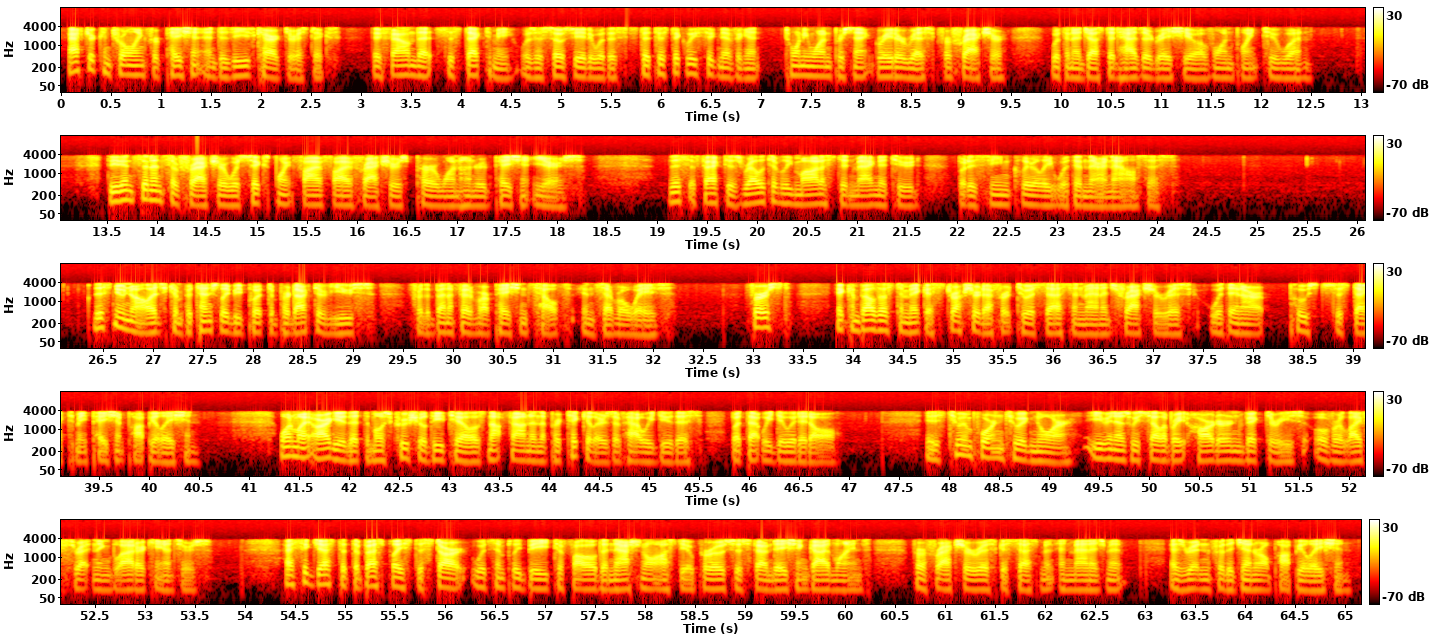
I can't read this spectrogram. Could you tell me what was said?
After controlling for patient and disease characteristics, they found that cystectomy was associated with a statistically significant 21% greater risk for fracture with an adjusted hazard ratio of 1.21. The incidence of fracture was 6.55 fractures per 100 patient years. This effect is relatively modest in magnitude, but is seen clearly within their analysis. This new knowledge can potentially be put to productive use for the benefit of our patients' health in several ways. First, it compels us to make a structured effort to assess and manage fracture risk within our post cystectomy patient population. One might argue that the most crucial detail is not found in the particulars of how we do this, but that we do it at all. It is too important to ignore, even as we celebrate hard earned victories over life threatening bladder cancers. I suggest that the best place to start would simply be to follow the National Osteoporosis Foundation guidelines for fracture risk assessment and management as written for the general population.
